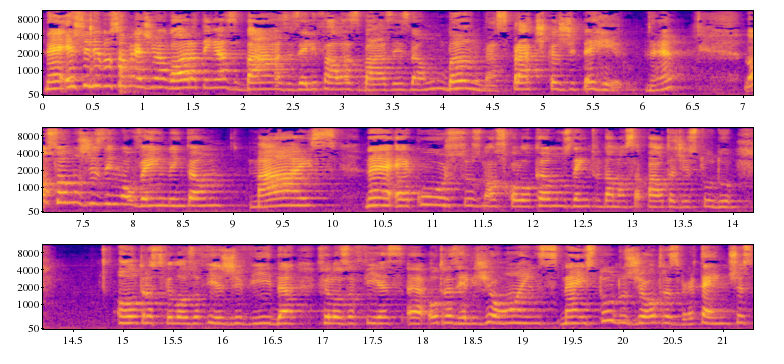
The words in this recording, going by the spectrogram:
Né? Este livro Sou Médium agora tem as bases, ele fala as bases da Umbanda, as práticas de terreiro, né? Nós fomos desenvolvendo então mais né, é, cursos, nós colocamos dentro da nossa pauta de estudo outras filosofias de vida, filosofias, uh, outras religiões, né, estudos de outras vertentes,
